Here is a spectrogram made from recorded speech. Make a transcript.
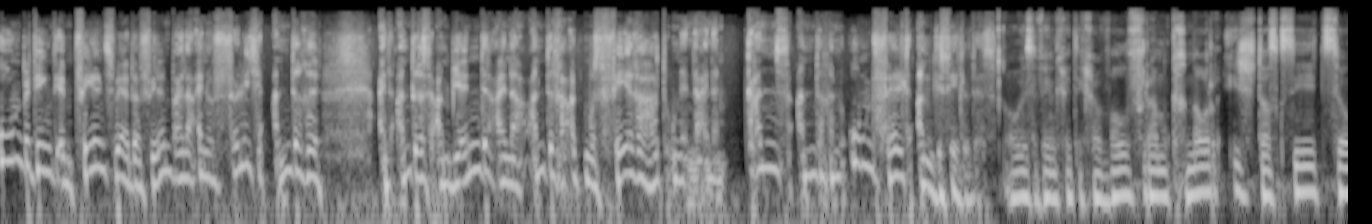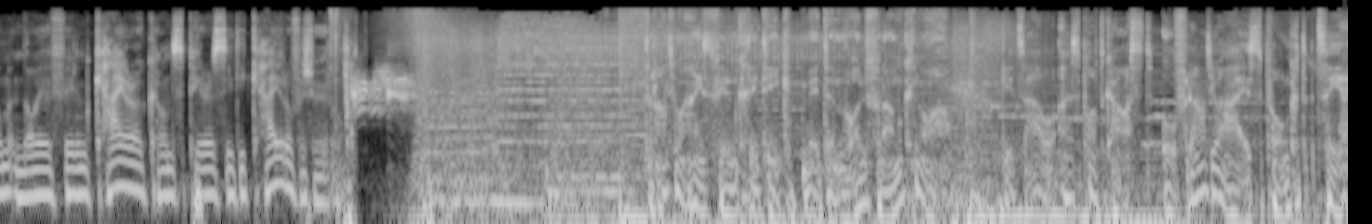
unbedingt empfehlenswerter Film, weil er eine völlig andere, ein anderes Ambiente, eine andere Atmosphäre hat und in einem ganz anderen Umfeld angesiedelt ist. Oh, unser Filmkritiker Wolfram Knorr ist das zum neuen Film Cairo Conspiracy, die Cairo-Verschwörung. Radio 1 Filmkritik mit dem Wolfram Knorr gibt es auch als Podcast auf radioeis.ch.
